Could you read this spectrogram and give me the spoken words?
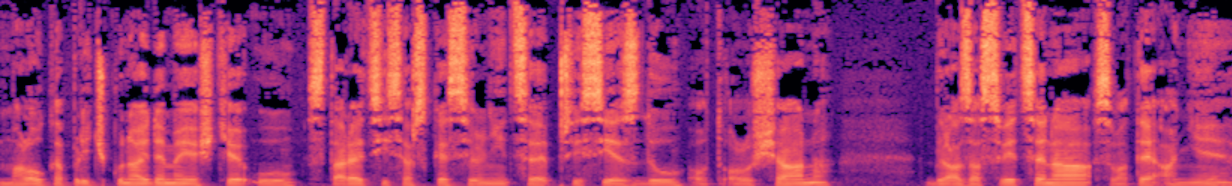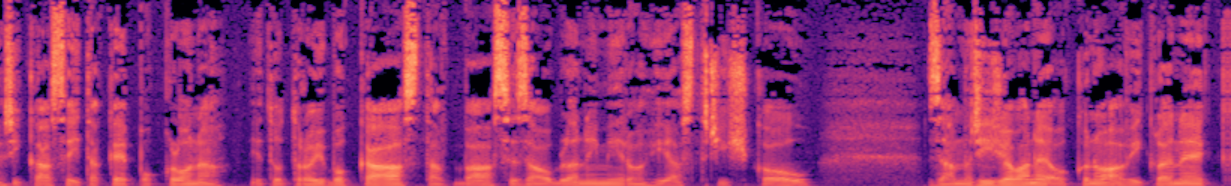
Malou kapličku najdeme ještě u staré císařské silnice při sjezdu od Olšan. Byla zasvěcena svaté Aně, říká se jí také poklona. Je to trojboká stavba se zaoblenými rohy a střížkou. Zamřížované okno a výklenek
